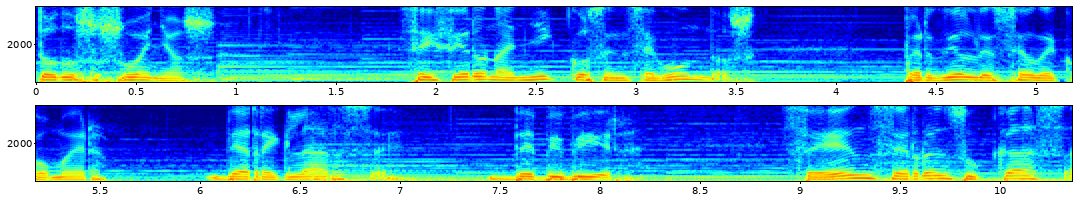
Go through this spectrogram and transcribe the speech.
Todos sus sueños se hicieron añicos en segundos. Perdió el deseo de comer, de arreglarse, de vivir se encerró en su casa,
